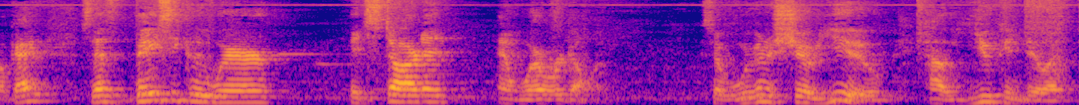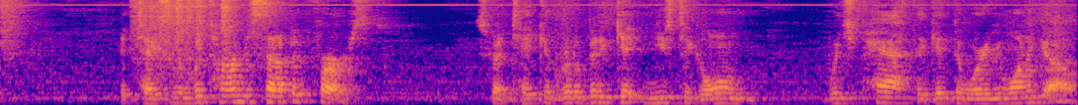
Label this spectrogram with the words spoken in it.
Okay? So that's basically where it started and where we're going. So we're going to show you how you can do it. It takes a little bit of time to set up at first. It's going to take a little bit of getting used to going which path to get to where you want to go.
